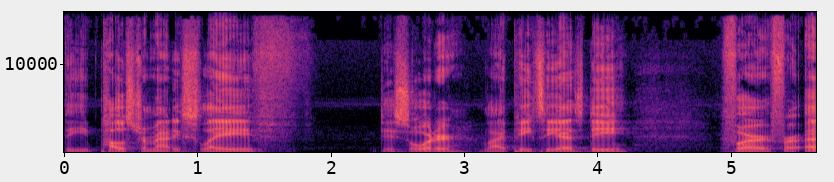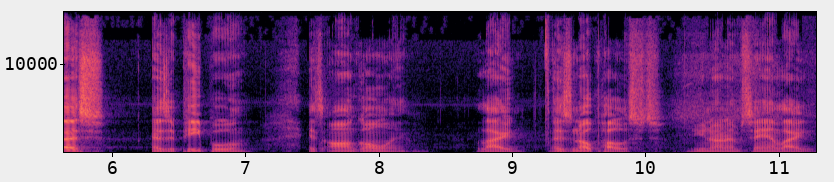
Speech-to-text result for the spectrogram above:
the post traumatic slave disorder, like PTSD, for for us as a people, it's ongoing. Like there's no post. You know what I'm saying? Like,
